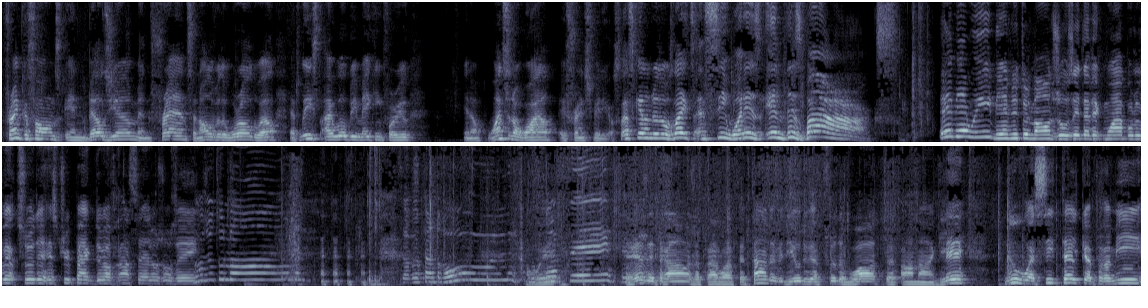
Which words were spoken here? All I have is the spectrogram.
francophones in Belgium and France and all over the world, well, at least I will be making for you you know, once in a while, a French video. So let's get under those lights and see what is in this box. Eh bien oui, bienvenue tout le monde. José est avec moi pour l'ouverture de History Pack 2 en français. Hello José. Bonjour tout le monde. Ça va faire drôle oui. français. Très étrange après avoir fait tant de vidéos d'ouverture de boîtes en anglais. Nous voici, tel que promis,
